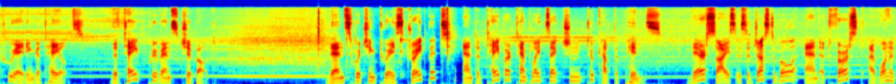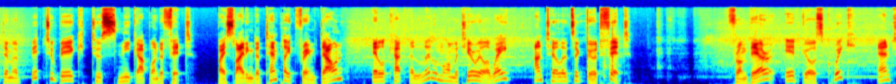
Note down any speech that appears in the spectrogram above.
creating the tails. The tape prevents chip out. Then switching to a straight bit and a taper template section to cut the pins. Their size is adjustable and at first I wanted them a bit too big to sneak up on the fit. By sliding the template frame down, it'll cut a little more material away until it's a good fit. From there it goes quick and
